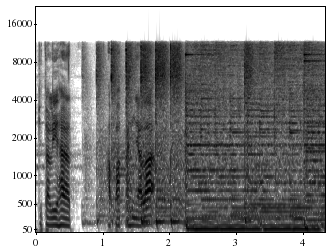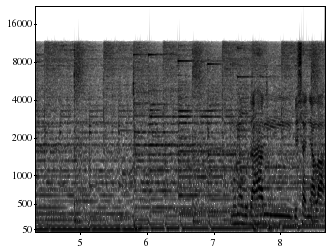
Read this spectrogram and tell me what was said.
Kita lihat apakah nyala mudah-mudahan bisa nyala.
